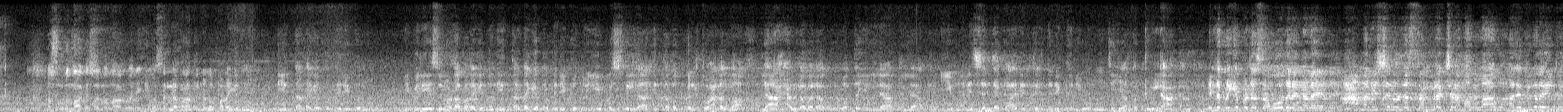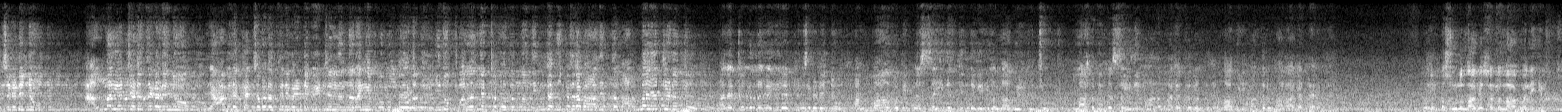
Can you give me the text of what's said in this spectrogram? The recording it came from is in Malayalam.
സ്വല്ലല്ലാഹു അലൈഹി വസല്ലമ തങ്ങൾ പറയുന്നു നീ തടയപ്പെട്ടിരിക്കുന്നു. ഇബ്ലീസിനോട് പറയുന്ന നീ തടയപ്പെട്ടിരിക്കുന്നു. ഈ ബിസ്മില്ലാഹി തവക്കൽ അലല്ലാഹ് ലാ ഹൗല വലാ ഖുവത ഇല്ലാ ബില്ലാ. ഈ മനുഷ്യന്റെ കാര്യത്തിൽ നിനക്ക് ഇനി ഒന്നും ചെയ്യാൻ പറ്റൂല. എന്റെ പ്രിയപ്പെട്ട സഹോദരങ്ങളെ ആ മനുഷ്യനുള്ള സംരക്ഷണം അള്ളാഹു മലക്കുകളെ ഏൽപ്പിച്ചു കഴിഞ്ഞു. ഏറ്റെടുത്തു കഴിഞ്ഞു. രാവിലെ കച്ചവടത്തിന് വേണ്ടി വീട്ടിൽ നിന്ന് ഇറങ്ങി പോകുമ്പോൾ ഇത് പറഞ്ഞിട്ട് പോകുന്ന നിന്റെ ഉത്തരവാദിത്തം അള്ള ഏറ്റെടുത്തു മലക്കുകളുടെ കയ്യിൽ ഏൽപ്പിച്ചു കഴിഞ്ഞു. അള്ളാഹുവിന്റെ സൈന്യത്തിന്റെ കയ്യിൽ അള്ളാഹു ഏൽപ്പിച്ചു. അള്ളാഹുവിന്റെ സൈന്യമാണ് മലക്കുകൾ. അള്ളാഹു ഈ മന്ത്രിമാറാകട്ടെ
